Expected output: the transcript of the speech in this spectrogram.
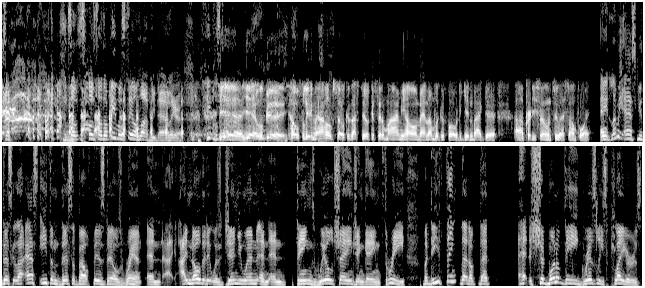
So, so, so, so, the people still love you down here. yeah, yeah, well, good. Hopefully, man. I hope so because I still consider Miami home, man. I'm looking forward to getting back there uh, pretty soon too, at some point. Hey, let me ask you this because I asked Ethan this about Fizdale's rant, and I, I know that it was genuine, and and things will change in Game Three. But do you think that uh, that should one of the Grizzlies players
